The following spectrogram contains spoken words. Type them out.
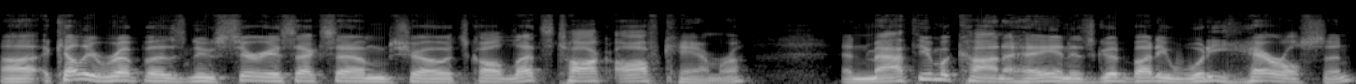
Uh, Kelly Ripa's new Sirius XM show. It's called Let's Talk Off Camera. And Matthew McConaughey and his good buddy Woody Harrelson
